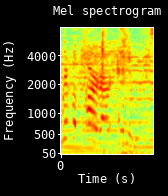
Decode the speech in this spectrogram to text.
Rip apart our enemies.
